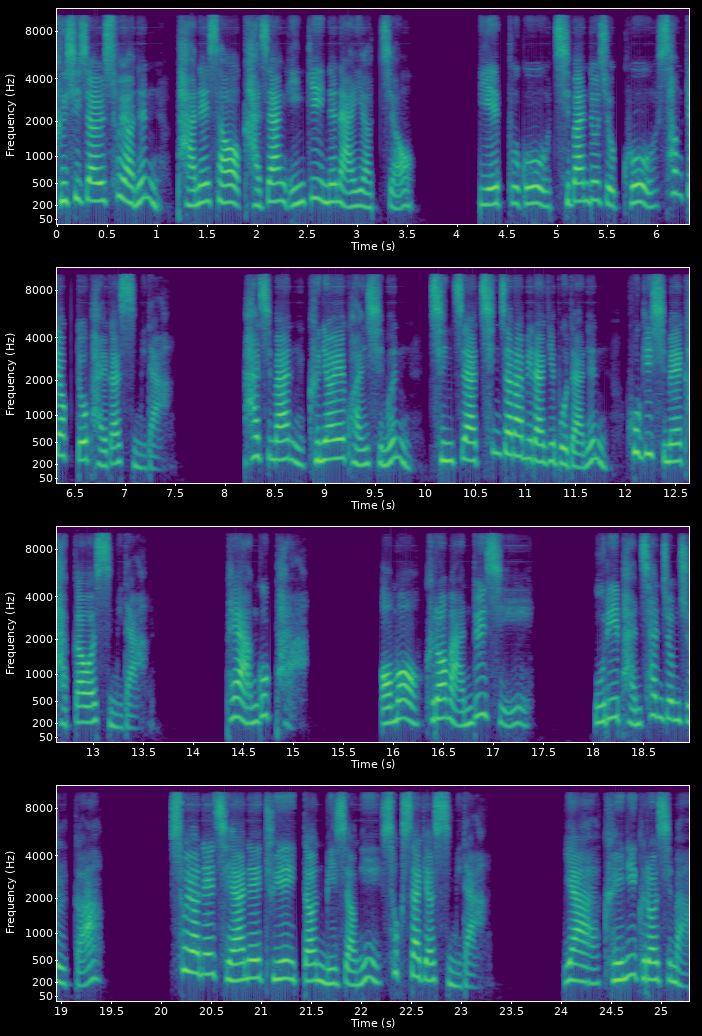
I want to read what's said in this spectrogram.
그 시절 소연은 반에서 가장 인기 있는 아이였죠. 예쁘고 집안도 좋고 성격도 밝았습니다. 하지만 그녀의 관심은 진짜 친절함이라기보다는 호기심에 가까웠습니다. 배 안 고파. 어머, 그럼 안 되지. 우리 반찬 좀 줄까? 소연의 제안에 뒤에 있던 미정이 속삭였습니다. 야, 괜히 그러지 마.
